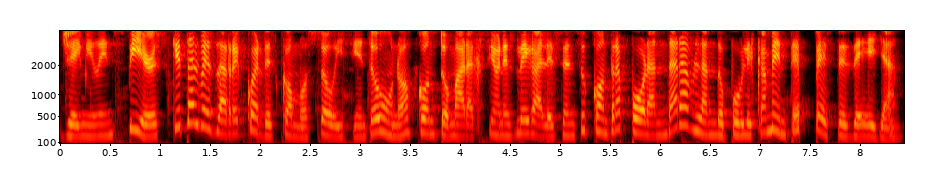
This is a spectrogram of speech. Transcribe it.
Jamie Lynn Spears, que tal vez la recuerdes como Zoe 101, con tomar acciones legales en su contra por andar hablando públicamente pestes de ella.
